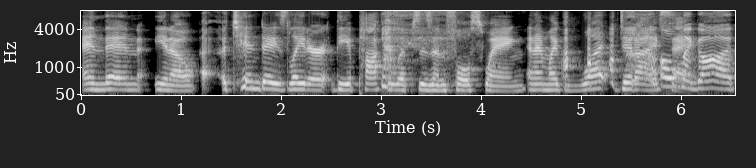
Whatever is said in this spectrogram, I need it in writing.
And then you know uh, 10 days later the apocalypse is in full swing. And I'm like what did I say? oh my god.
